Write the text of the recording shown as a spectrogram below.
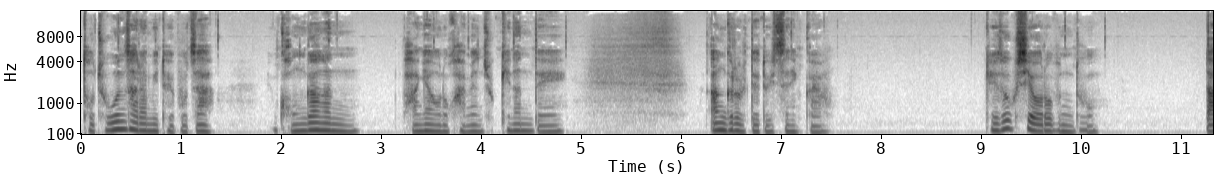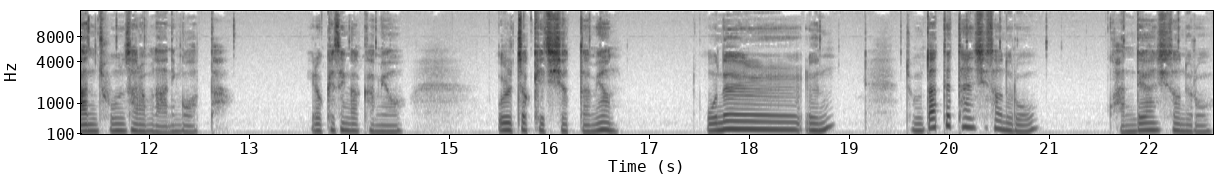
더 좋은 사람이 돼보자. 건강한 방향으로 가면 좋긴 한데 안 그럴 때도 있으니까요. 계속 혹시 여러분도 난 좋은 사람은 아닌 것 같아. 이렇게 생각하며 울적해지셨다면 오늘은 좀 따뜻한 시선으로, 관대한 시선으로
